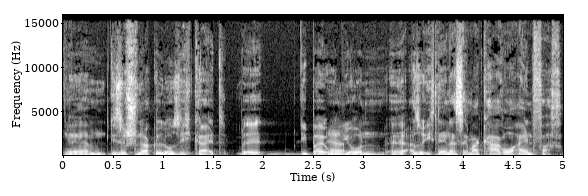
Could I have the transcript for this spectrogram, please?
ähm, diese Schnörkellosigkeit, äh, die bei ja. Union, äh, also ich nenne das immer Karo einfach.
